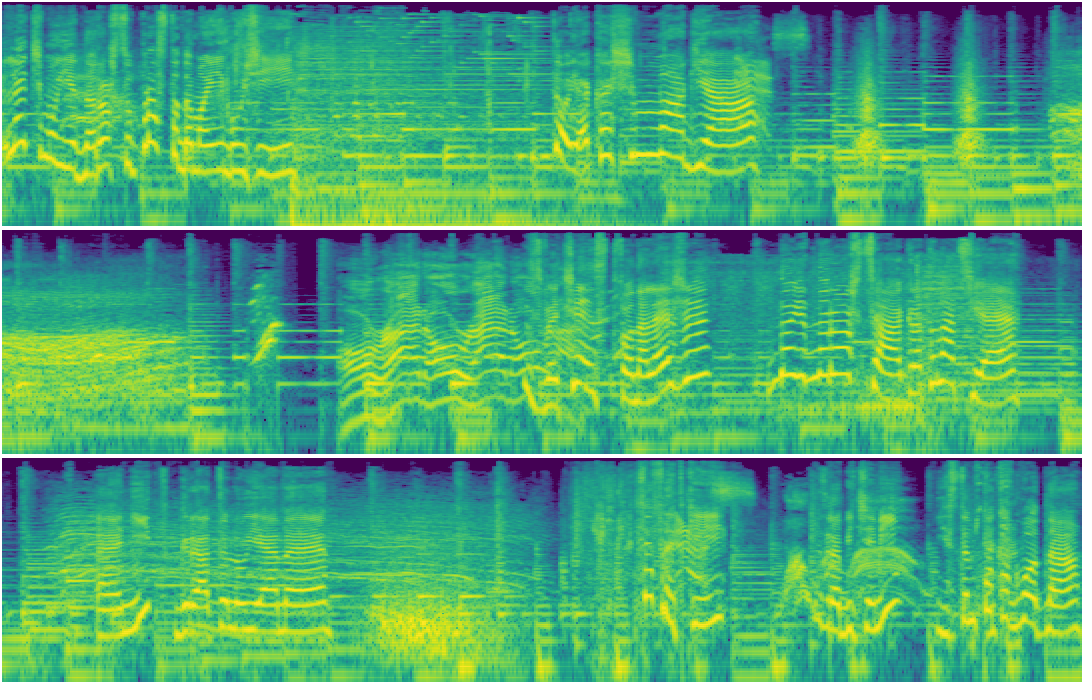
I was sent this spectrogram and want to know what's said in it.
Leć mój jednorożcu prosto do mojej buzi. To jakaś magia. All right, all right, all right. Zwycięstwo należy do jednorożca. Gratulacje. Enit, gratulujemy. Chcę frytki. Zrobicie mi? Jestem taka głodna.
